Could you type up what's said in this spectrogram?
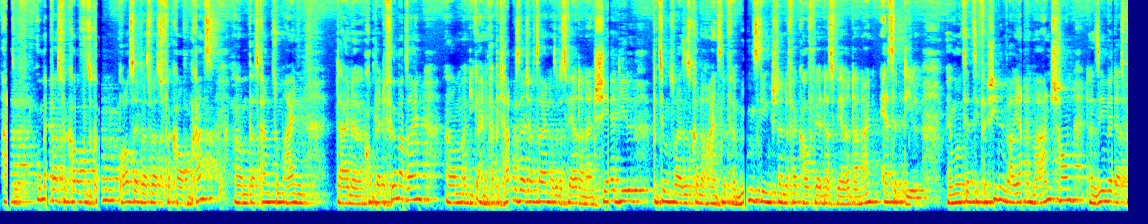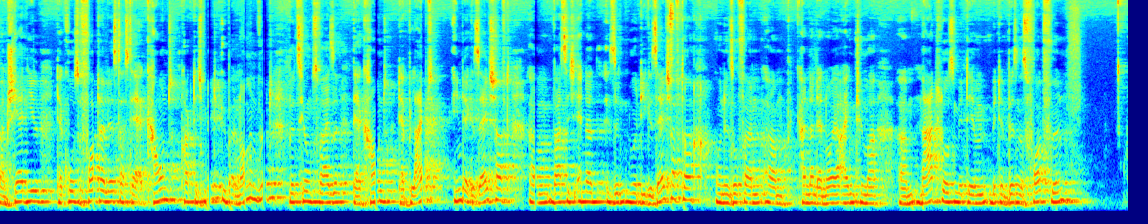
Also, um etwas verkaufen zu können, brauchst du etwas, was du verkaufen kannst. Ähm, das kann zum einen deine komplette Firma sein, ähm, die eine Kapitalgesellschaft sein, also das wäre dann ein Share Deal, beziehungsweise es können auch einzelne Vermögensgegenstände verkauft werden, das wäre dann ein Asset Deal. Wenn wir uns jetzt die verschiedenen Varianten mal anschauen, dann sehen wir, dass beim Share Deal der große Vorteil ist, dass der Account praktisch mit übernommen wird, beziehungsweise der Account, der bleibt in der Gesellschaft. Ähm, was sich ändert, sind nur die Gesellschafter und insofern ähm, kann dann der neue Eigentümer ähm, nahtlos mit dem, mit dem Business fortführen.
